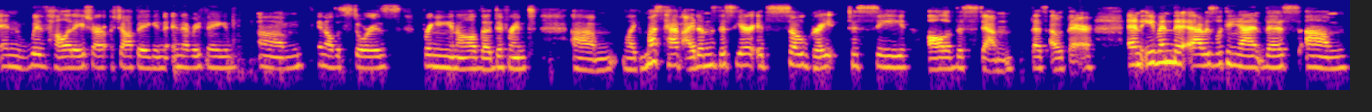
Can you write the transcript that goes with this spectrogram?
and with holiday sh- shopping and, and everything um in all the stores bringing in all the different um like must have items this year it's so great to see all of the stem that's out there. And even that i was looking at this um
